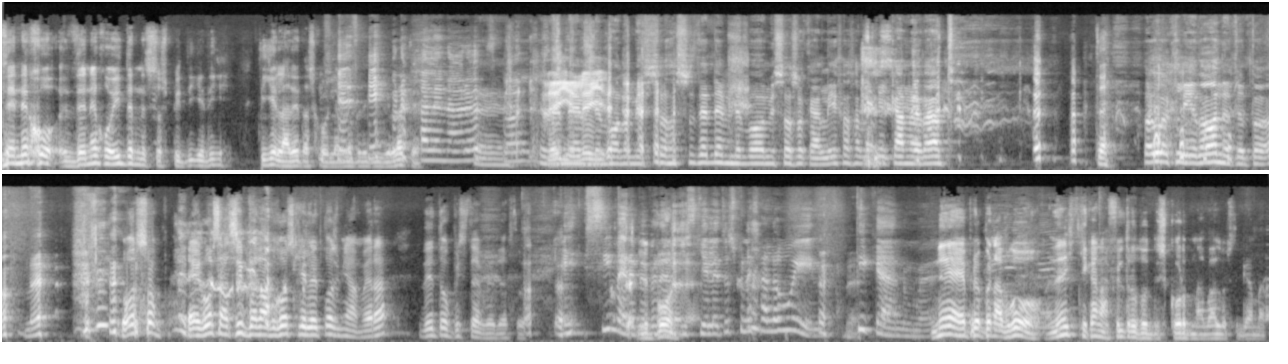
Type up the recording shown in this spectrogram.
δεν, έχω, δεν έχω ίντερνετ στο σπίτι. Γιατί τι γελάτε τα σχόλια, βλέπετε και γελάτε; Αλλά ένα ωραίο σχόλιο. Δεν Λέγε, έμεινε λέγε. μόνο μισός, δεν έμεινε μόνο μισός ο Καλύφας, αλλά και η κάμερά του. Ολοκληρώνεται τώρα, ναι. Όσο, εγώ σας είπα να βγω σκελετός μια μέρα, δεν το πιστεύετε αυτό. Ε, σήμερα έπρεπε Λοιπόν. να βγει σκελετός που είναι Halloween. Τι κάνουμε; Ναι, έπρεπε να βγω. Δεν έχει και κανένα φίλτρο το Discord να βάλω στην κάμερα.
